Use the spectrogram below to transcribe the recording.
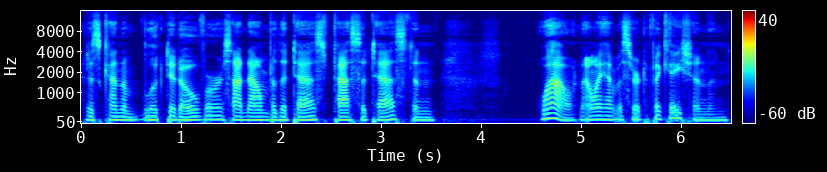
I just kind of looked it over, sat down for the test, passed the test, and wow, now I have a certification. And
